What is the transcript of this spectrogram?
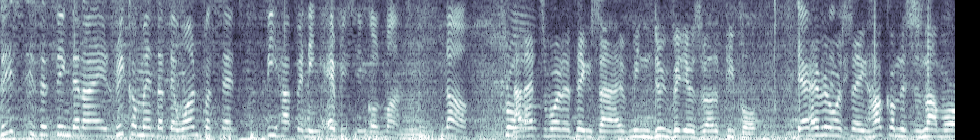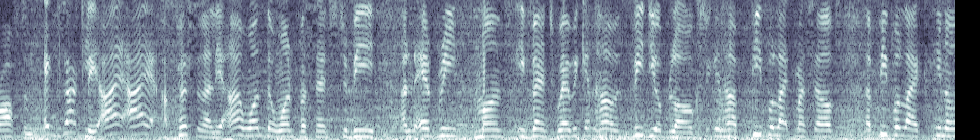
this is a thing then i recommend that the 1% be happening every single month. Mm. Now from Now that's one of the things I've been doing videos with other people. Everyone's saying, how come this is not more often? Exactly. I, I personally, I want the one percent to be an every month event where we can have video blogs. We can have people like myself, uh, people like you know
